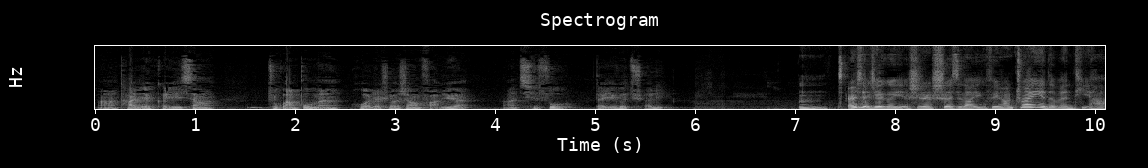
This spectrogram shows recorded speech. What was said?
啊，她也可以向主管部门或者说向法院啊起诉的一个权利。嗯，而且这个也是涉及到一个非常专业的问题哈。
